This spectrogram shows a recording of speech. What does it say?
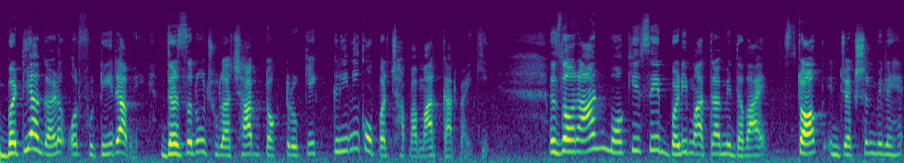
बटियागढ़ और फुटेरा में दर्जनों झूला छाप डॉक्टरों के क्लिनिकों पर छापामार कार्रवाई की। इस दौरान मौके से बड़ी मात्रा में दवाएँ, स्टॉक, इंजेक्शन मिले हैं।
